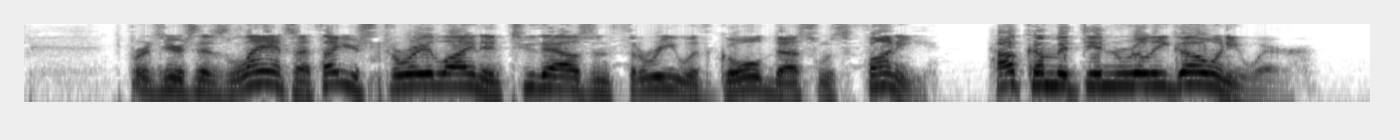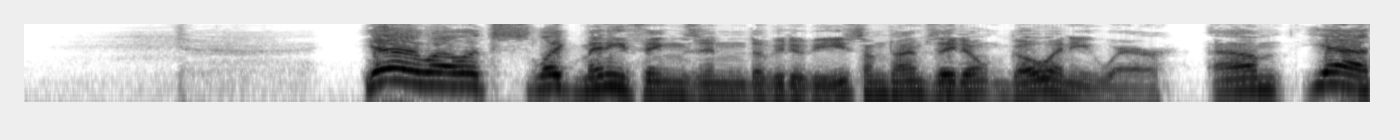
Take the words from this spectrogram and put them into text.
This person here says, Lance, I thought your storyline in 2003 with Goldust was funny. How come it didn't really go anywhere? Yeah, well, it's like many things in WWE. Sometimes they don't go anywhere. Um, yeah,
